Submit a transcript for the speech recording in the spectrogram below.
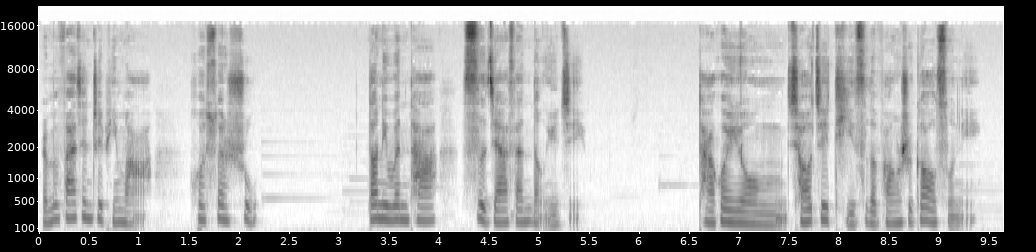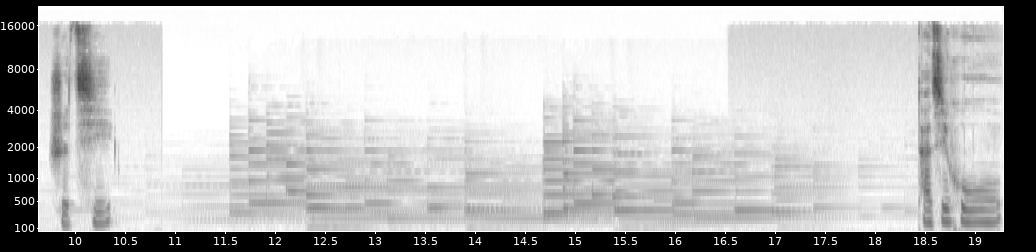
人们发现这匹马会算数。当你问他四加三等于几，他会用敲击蹄子的方式告诉你是七。他几乎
